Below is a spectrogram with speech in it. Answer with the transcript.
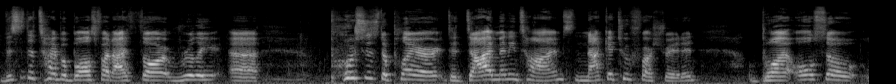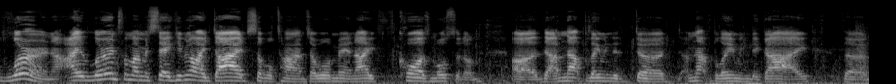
this is the type of boss fight I thought really uh, pushes the player to die many times, not get too frustrated, but also learn. I learned from my mistakes, even though I died several times. I will admit, I caused most of them. Uh, I'm not blaming the I'm not blaming the guy, the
